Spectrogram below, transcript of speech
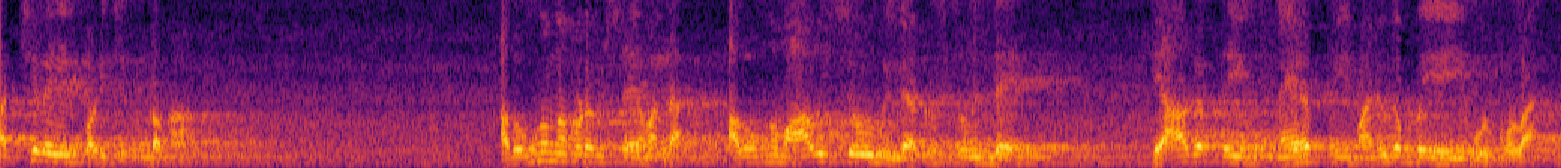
തക്ഷിലയിൽ പഠിച്ചിട്ടുണ്ടെന്നാണ്. അതൊന്നും നമ്മുടെ വിഷയമല്ല. അതൊന്നും ആവശ്യവുമില്ല ക്രിസ്തുവിന്റെ ത്യാഗത്തെയും സ്നേഹത്തെയും അനുകമ്പയെയും ഉൾക്കൊള്ളാൻ.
